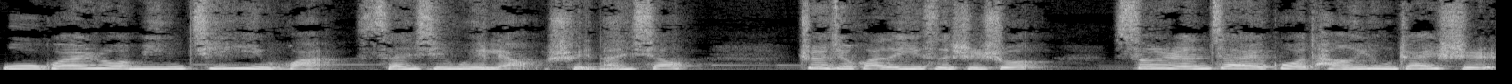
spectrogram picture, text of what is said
五官若明金亦化，三心未了水难消。”这句话的意思是说，僧人在过堂用斋时，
